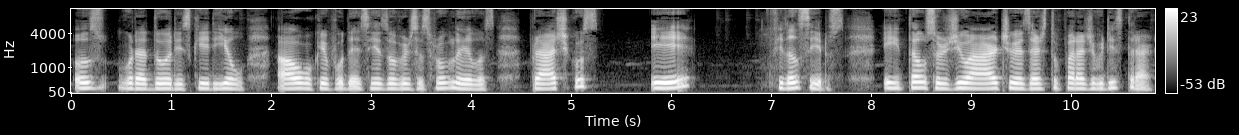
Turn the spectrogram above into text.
Os moradores queriam algo que pudesse resolver seus problemas práticos e financeiros. Então surgiu a arte e o exército para administrar.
